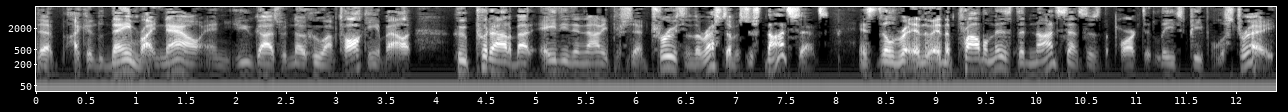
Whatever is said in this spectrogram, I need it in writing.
that I could name right now, and you guys would know who I'm talking about, who put out about 80 to 90% truth, and the rest of it's just nonsense. It's still, and the, and the problem is the nonsense is the part that leads people astray.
